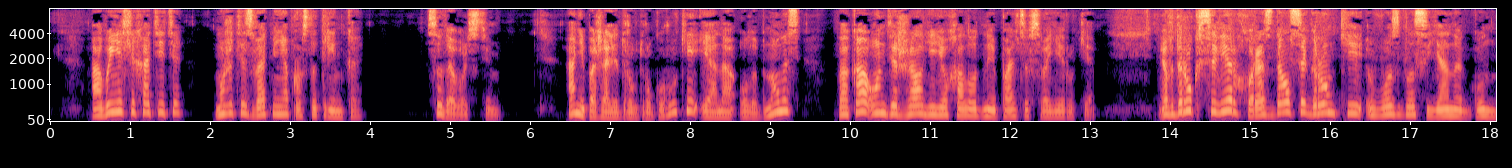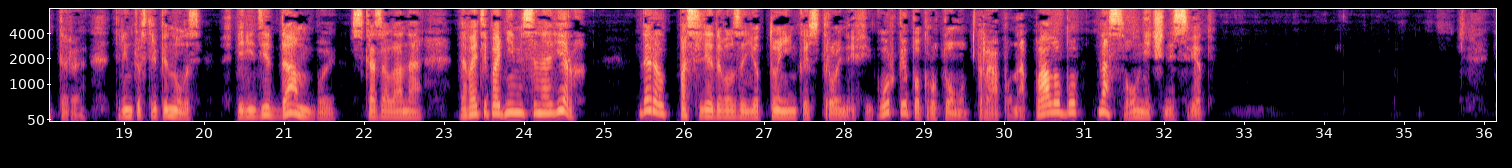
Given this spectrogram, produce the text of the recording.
А вы, если хотите, можете звать меня просто Тринка». «С удовольствием». Они пожали друг другу руки, и она улыбнулась, пока он держал ее холодные пальцы в своей руке. Вдруг сверху раздался громкий возглас Яна Гунтера. Тринка встрепенулась. «Впереди дамбы», — сказала она. «Давайте поднимемся наверх». Дэрил последовал за ее тоненькой стройной фигуркой по крутому трапу на палубу на солнечный свет.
